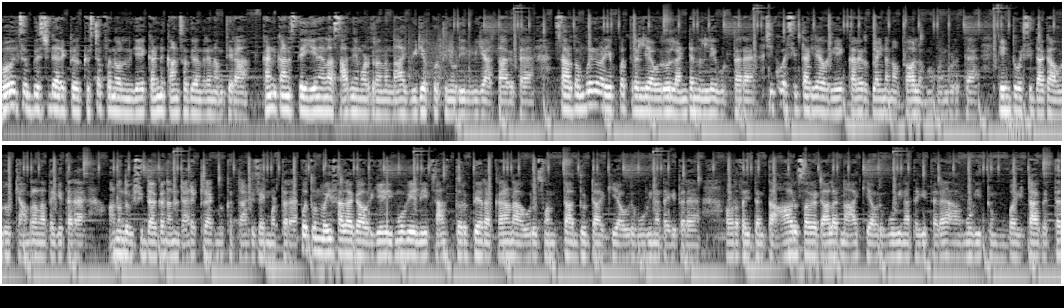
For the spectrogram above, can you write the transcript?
ವರ್ಲ್ಡ್ಸ್ ಬೆಸ್ಟ್ ಡೈರೆಕ್ಟರ್ ಕ್ರಿಸ್ಟಫರ್ ನೋಲನ್ಗೆ ಕಣ್ಣು ಕಾಣಿಸೋದಿಲ್ಲ ಅಂದ್ರೆ ನಂಬ್ತೀರಾ? ಕಣ್ಣು ಕಾಣಿಸದೆ ಏನೆಲ್ಲ ಸಾಧನೆ ಮಾಡಿದ್ರು ಅನ್ನೋದನ್ನ ವಿಡಿಯೋ ಪೂರ್ತಿ ನೋಡಿ ನಿಮಗೆ ಅರ್ಥ ಆಗುತ್ತೆ. ಸಾವಿರದ ಒಂಬೈನೂರ ಎಪ್ಪತ್ತರಲ್ಲಿ ಅವರು ಲಂಡನ್ನಲ್ಲಿ ಹುಡ್ತಾರೆ ಚಿಕ್ಕ ವಯಸ್ಸಿದ್ದಾಗಲೇ ಅವರಿಗೆ ಕಲರ್ ಬ್ಲೈಂಡ್ ಅನ್ನೋ ಪ್ರಾಬ್ಲಮ್ ಬಂದ್ಬಿಡುತ್ತೆ. ಎಂಟು ವಯಸ್ಸಿದ್ದಾಗ ಅವರು ಕ್ಯಾಮ್ರಾನ ತೆಗಿತಾರೆ. ಹನ್ನೊಂದು ವಯಸ್ಸಿದ್ದಾಗ ನಾನು ಡೈರೆಕ್ಟರ್ ಆಗ್ಬೇಕಂತ ಡಿಸೈಡ್ ಮಾಡ್ತಾರೆ. ಇಪ್ಪತ್ತೊಂದು ವಯಸ್ಸಾದಾಗ ಅವರಿಗೆ ಈ ಮೂವಿಯಲ್ಲಿ ಚಾನ್ಸ್ ದೊರಕದೇ ಇರೋ ಕಾರಣ ಅವರು ಸ್ವಂತ ದುಡ್ಡು ಹಾಕಿ ಅವರು ಮೂವಿನ ತೆಗಿತಾರೆ. ಅವ್ರ ಹತ್ರ ಇದ್ದಂತ ಆರು ಸಾವಿರ ಡಾಲರ್ನ ಹಾಕಿ ಅವರು ಮೂವಿನ ತೆಗಿತಾರೆ. ಆ ಮೂವಿ ತುಂಬಾ ಹಿಟ್ ಆಗುತ್ತೆ,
